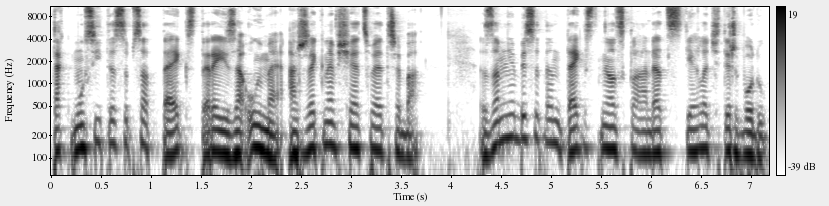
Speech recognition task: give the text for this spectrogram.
tak musíte sepsat text, který zaujme a řekne vše, co je třeba. Za mě by se ten text měl skládat z těchto čtyř bodů.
